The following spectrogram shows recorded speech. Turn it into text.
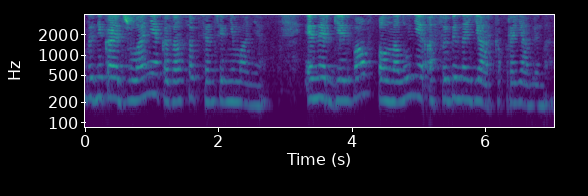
Возникает желание оказаться в центре внимания. Энергия льва в полнолуние особенно ярко проявлена.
